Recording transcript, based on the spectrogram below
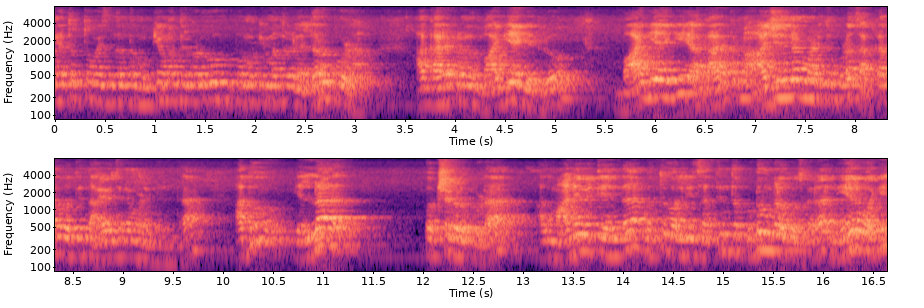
ನೇತೃತ್ವ ವಹಿಸಿದಂಥ ಮುಖ್ಯಮಂತ್ರಿಗಳು, ಉಪಮುಖ್ಯಮಂತ್ರಿಗಳು ಎಲ್ಲರೂ ಕೂಡ ಆ ಕಾರ್ಯಕ್ರಮದ ಭಾಗಿಯಾಗಿದ್ರು. ಭಾಗಿಯಾಗಿ ಆ ಕಾರ್ಯಕ್ರಮ ಆಯೋಜನೆ ಮಾಡಿದ್ರು ಕೂಡ ಸರ್ಕಾರದ ವತಿಯಿಂದ ಆಯೋಜನೆ ಮಾಡಿದ್ರಿಂದ ಅದು ಎಲ್ಲ ಪಕ್ಷಗಳು ಕೂಡ ಅದು ಮಾನವೀಯತೆಯಿಂದ ಮತ್ತು ಅಲ್ಲಿ ಸತ್ಯಂತ ಕುಟುಂಬಗಳಿಗೋಸ್ಕರ ನೇರವಾಗಿ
